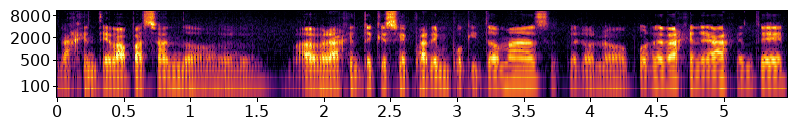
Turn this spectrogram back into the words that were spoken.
la gente va pasando. Habrá gente que se pare un poquito más, pero lo, por regla general, gente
